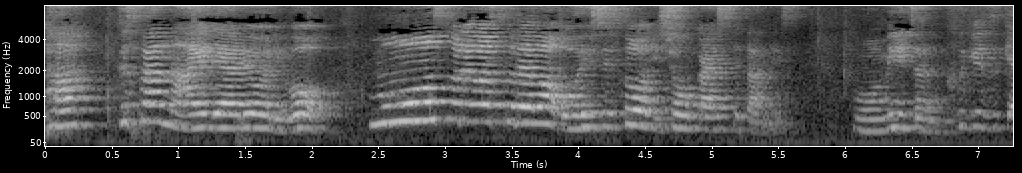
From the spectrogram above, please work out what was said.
たくさんのアイデア料理をもうそれはそれは美味しそうに紹介してたんです。もうみーちゃん釘付け。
